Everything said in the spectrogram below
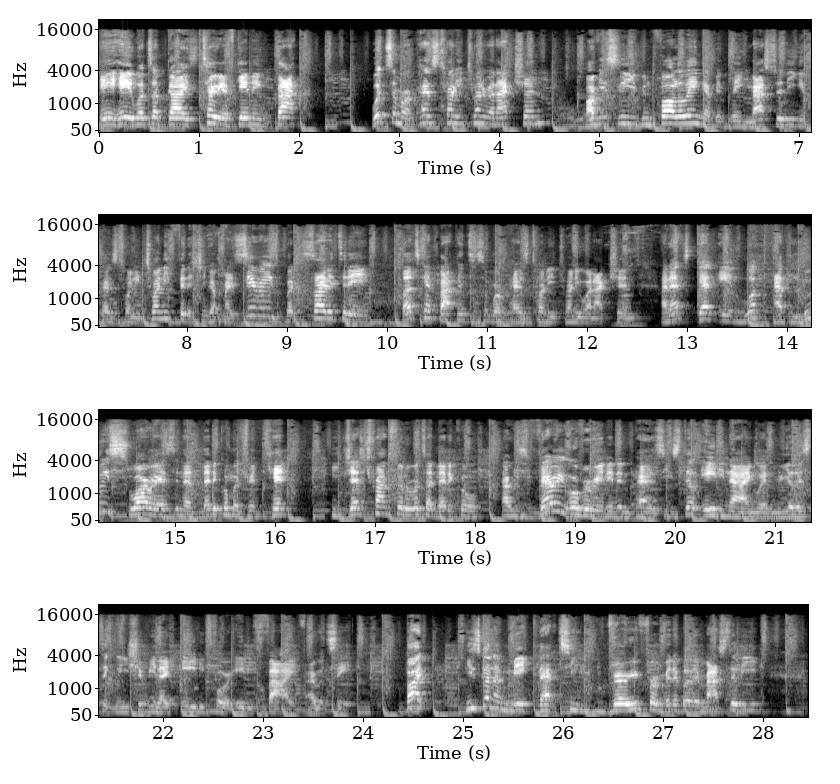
Hey, hey, what's up, guys? Terry F Gaming back with some more PES 2021 action. Obviously, you've been following. I've been playing Master League in PES 2020, finishing up my series, but decided today, let's get back into some more PES 2021 action. And let's get a look at Luis Suarez in Atletico Madrid kit. He just transferred over to Atletico. Now, he's very overrated in PES. He's still 89 when realistically he should be like 84, 85, I would say. But he's going to make that team very formidable in Master League.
